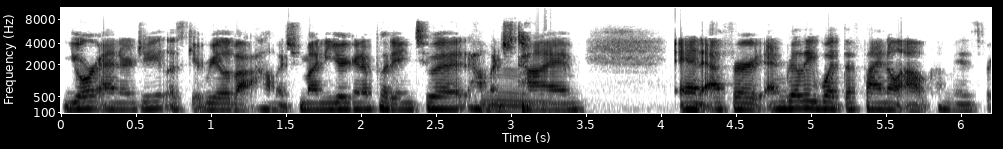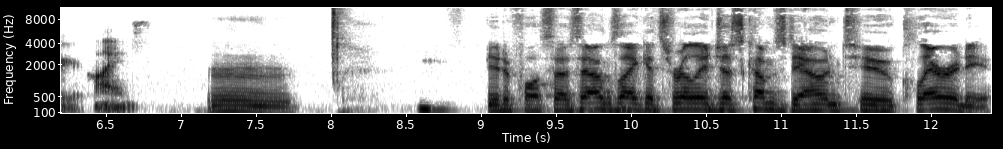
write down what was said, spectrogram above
your energy let's get real about how much money you're going to put into it how much mm. time and effort and really what the final outcome is for your clients mm. Beautiful. So it sounds like it's really just comes down to clarity.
